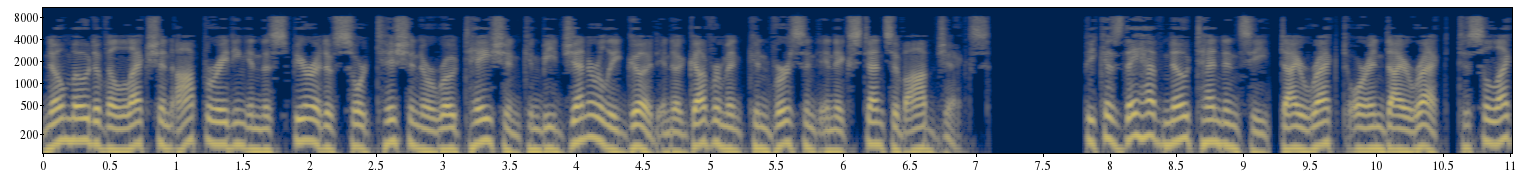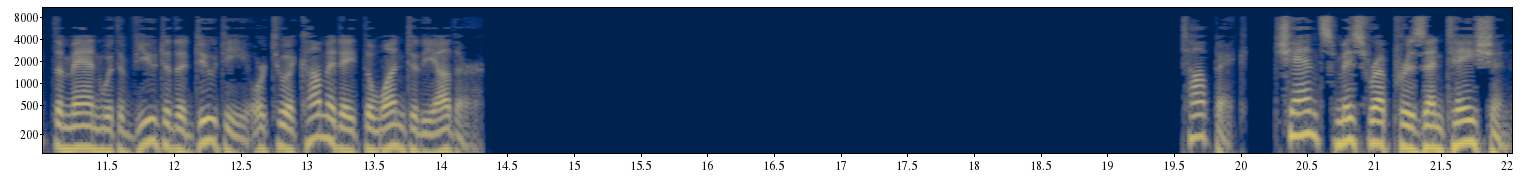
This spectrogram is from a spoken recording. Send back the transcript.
no mode of election operating in the spirit of sortition or rotation can be generally good in a government conversant in extensive objects. Because they have no tendency, direct or indirect, to select the man with a view to the duty or to accommodate the one to the other. Chance misrepresentation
